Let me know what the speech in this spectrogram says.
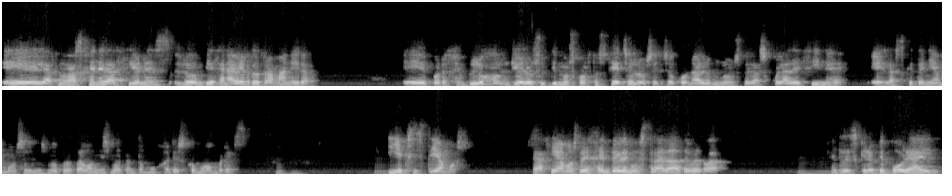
eh, las nuevas generaciones lo empiezan a ver de otra manera. Eh, por ejemplo, yo los últimos cortos que he hecho los he hecho con alumnos de la escuela de cine en las que teníamos el mismo protagonismo tanto mujeres como hombres. Y existíamos. O sea, hacíamos de gente de nuestra edad, de verdad. Entonces creo que por ahí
